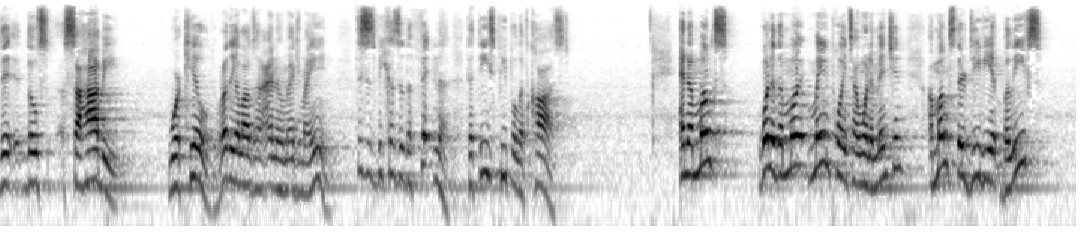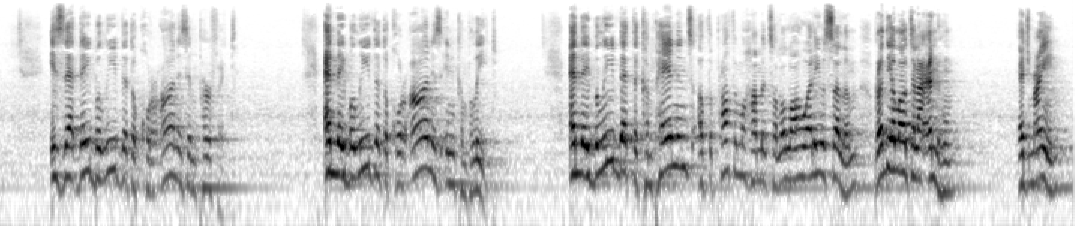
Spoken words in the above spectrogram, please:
the, those Sahabi were killed, radiallahu ta'ala anhum ajma'een. This is because of the fitna that these people have caused. And amongst one of the main points I want to mention, amongst their deviant beliefs, is that they believe that the Quran is imperfect. And they believe that the Quran is incomplete. And they believe that the companions of the Prophet Muhammad sallallahu alaihi wasallam, radiallahu ta'ala anhum, ajma'een,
